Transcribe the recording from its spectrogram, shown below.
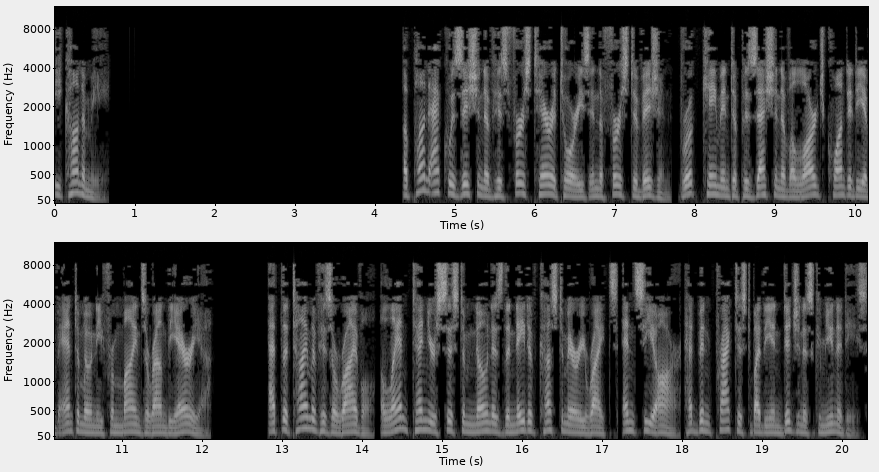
Economy Upon acquisition of his first territories in the First Division, Brooke came into possession of a large quantity of antimony from mines around the area. At the time of his arrival, a land tenure system known as the Native Customary Rights had been practiced by the indigenous communities.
